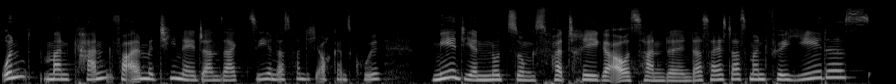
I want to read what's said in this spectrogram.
Und man kann, vor allem mit Teenagern, sagt sie, und das fand ich auch ganz cool, Mediennutzungsverträge aushandeln. Das heißt, dass man für jedes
